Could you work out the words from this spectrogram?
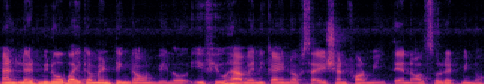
and let me know by commenting down below. If you have any kind of suggestion for me then also let me know.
